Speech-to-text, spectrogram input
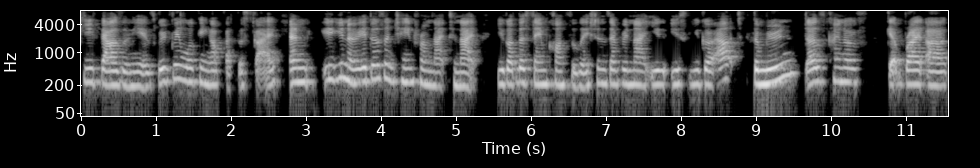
few thousand years, we've been looking up at the sky and, you know, it doesn't change from night to night you got the same constellations every night you you, you go out. The moon does kind of get bright uh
